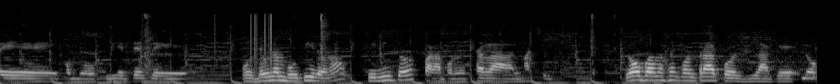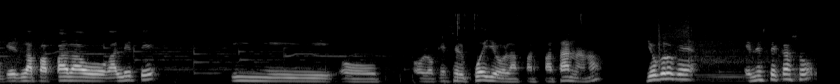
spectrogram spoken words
eh, como filetes de, pues de un embutido, ¿no? Finitos para aprovecharla al máximo. Luego podemos encontrar pues la que, lo que es la papada o galete y, o, lo que es el cuello o la parpatana, ¿no? Yo creo que en este caso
